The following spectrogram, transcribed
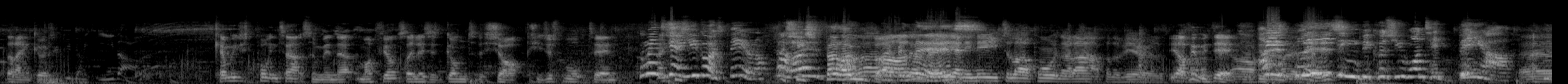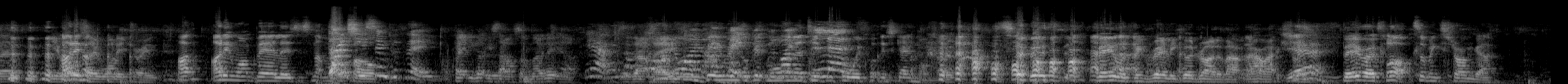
that ain't good. Can we just point out something that my fiance Liz has gone to the shop. She just walked in Come in And to get she's- you guys beer and I fell and she's over. fell over. I don't think there's really Liz. any need to like point that out for the viewers. Yeah, I think we did. Oh, I am come bleeding because you wanted beer. Uh, you I didn't- also wanted drink. I, I didn't want beer, Liz. It's not my Thanks for your fault. sympathy. I bet you got yourself some though, didn't you? Yeah, Is that I me? want beer a little bit more than I did before we put this game on, though. beer would be really good right about now, actually. yeah, beer o'clock. Something stronger.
